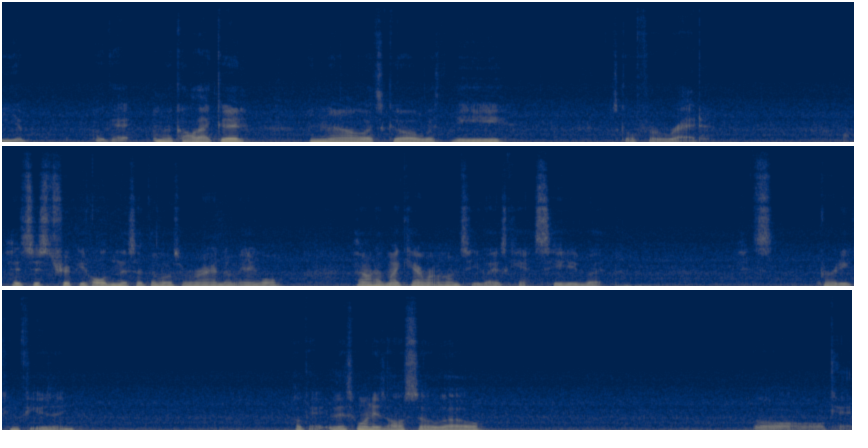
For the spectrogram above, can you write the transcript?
Yep. Okay. I'm to call that good. And now let's go with the, let's go for red. It's just trippy holding this at the most random angle. I don't have my camera on so you guys can't see, but it's pretty confusing. Okay, this one is also low. Oh, okay.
